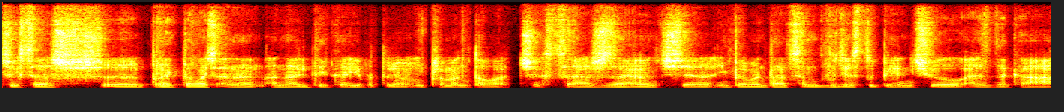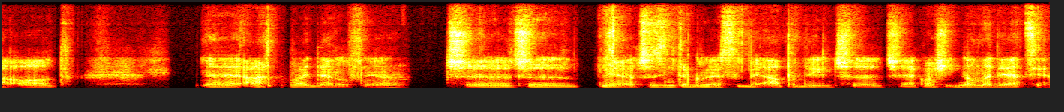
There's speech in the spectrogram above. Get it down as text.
Czy chcesz e, projektować analitykę i potem ją implementować? Czy chcesz zająć się implementacją 25 SDK od e, ad providerów, nie? Czy, czy, nie czy zintegrujesz sobie AppDeal, czy, czy jakąś inną mediację?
